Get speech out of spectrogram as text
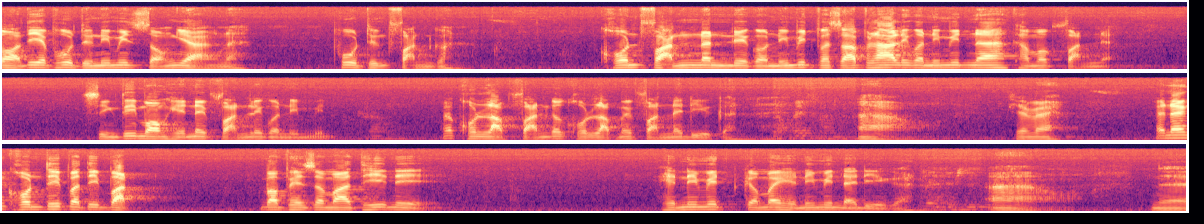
ก่อนที่จะพูดถึงนิมิตสองอย่างนะพูดถึงฝันก่อน คนฝันนั่นเรียกว่านิมิต ภาษาพระเรียกว่านิมิตนะคำว่าฝันเนี่ยสิ่งที่มองเห็นในฝันเรียกว่านิมิตครับแล้วคนหลับฝันก็คนหลับไม่ฝันได้ดีกันอยากให้ฝันอ้าวใช่ไหมเพราะฉะนั้นคนที่ปฏิบัติบำเพ็ญสมาธินี่ เห็นนิมิตก็ไม่เห็นนิมิตไหนดีกันไม่เห็นนิมิตอ้าวเนี่ย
